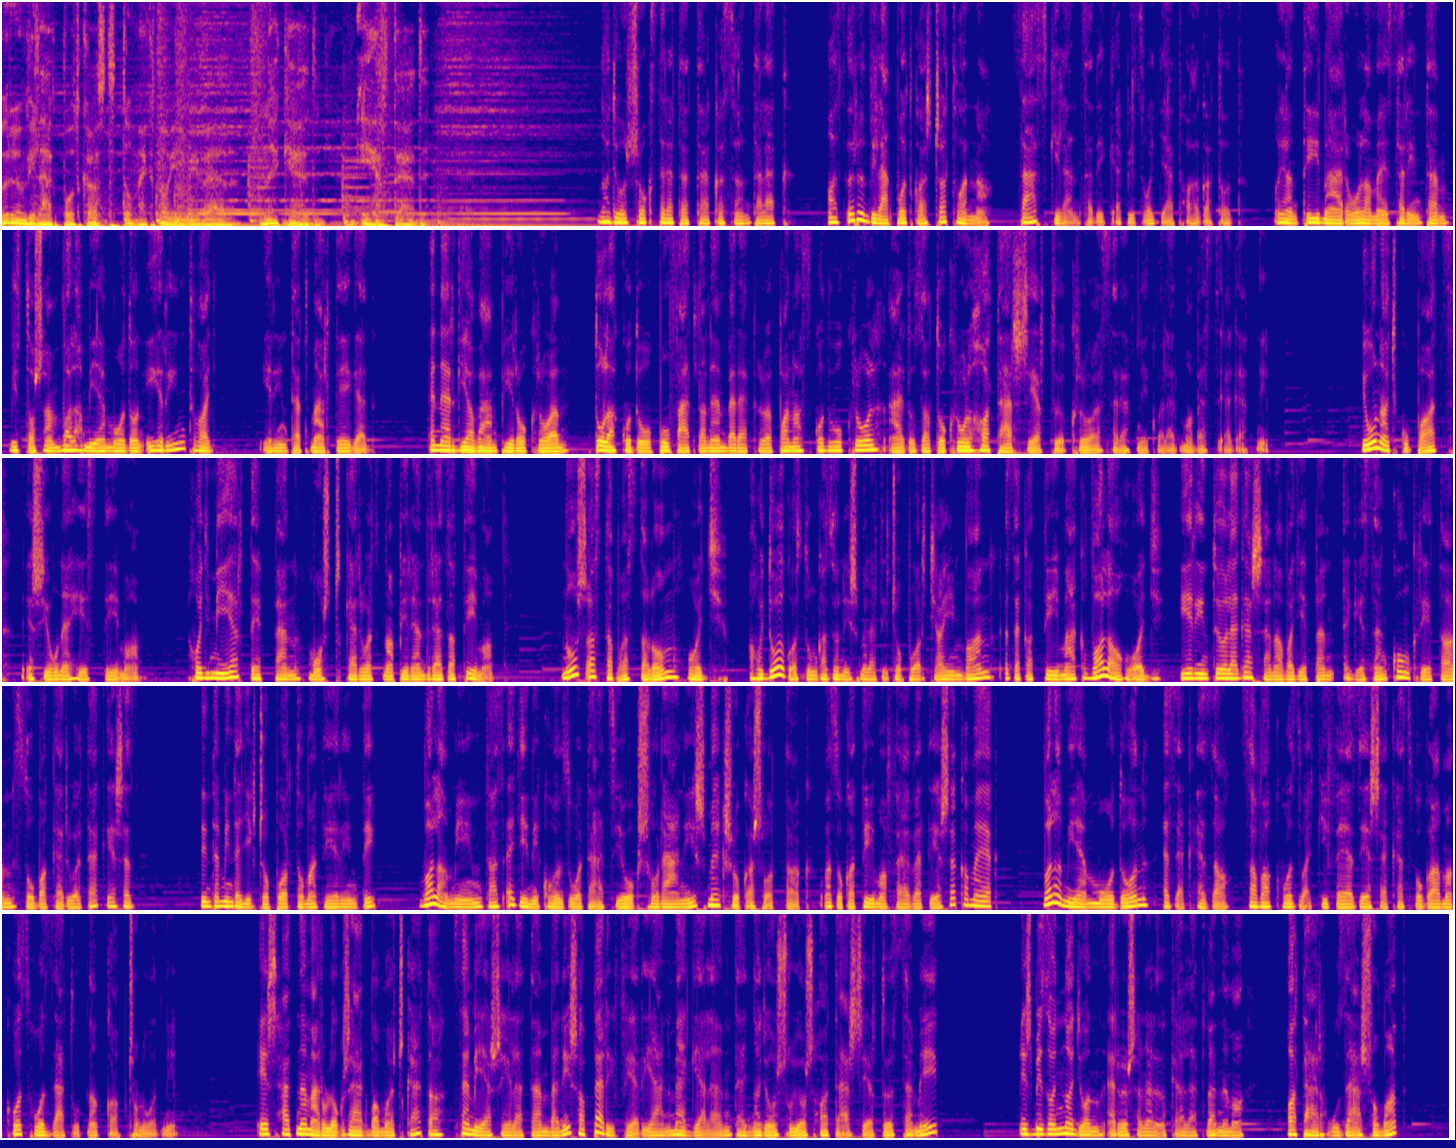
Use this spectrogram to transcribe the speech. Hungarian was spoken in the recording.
Örömvilág podcast Tomek Noémivel. Neked érted. Nagyon sok szeretettel köszöntelek. Az Örömvilág podcast csatorna 109. epizódját hallgatod. Olyan témáról, amely szerintem biztosan valamilyen módon érint, vagy érintett már téged. Energiavámpírokról, tolakodó, pofátlan emberekről, panaszkodókról, áldozatokról, határsértőkről szeretnék veled ma beszélgetni. Jó nagy kupac és jó nehéz téma. Hogy miért éppen most került napirendre ez a téma? Nos, azt tapasztalom, hogy ahogy dolgoztunk az önismereti csoportjaimban, ezek a témák valahogy érintőlegesen, vagy éppen egészen konkrétan szóba kerültek, és ez szinte mindegyik csoportomat érinti, valamint az egyéni konzultációk során is megsokasodtak azok a témafelvetések, amelyek valamilyen módon ezekhez a szavakhoz vagy kifejezésekhez, fogalmakhoz hozzá tudnak kapcsolódni. És hát nem árulok zsákba macskát, a személyes életemben is a periférián megjelent egy nagyon súlyos határsértő személy, és bizony nagyon erősen elő kellett vennem a határhúzásomat,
